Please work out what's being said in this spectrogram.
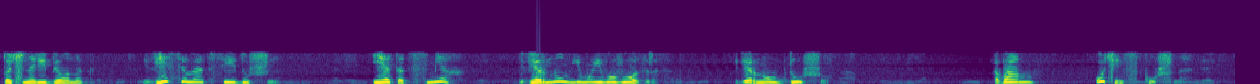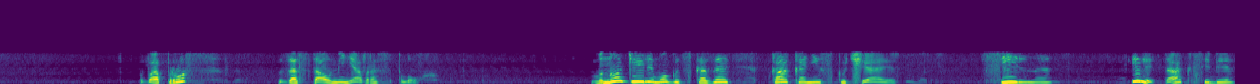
точно ребенок, весело от всей души. И этот смех вернул ему его возраст, вернул душу. Вам очень скучно. Вопрос застал меня врасплох. Многие ли могут сказать, как они скучают? Сильно или так себе,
